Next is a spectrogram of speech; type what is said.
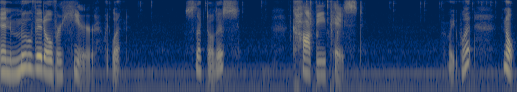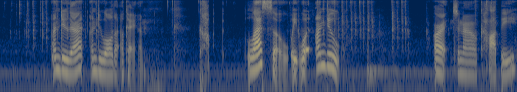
and move it over here. Wait, what? Select all this. Copy, paste. Wait, what? No. Undo that. Undo all that. Okay. Um, lasso. Wait, what? Undo. Alright, so now copy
